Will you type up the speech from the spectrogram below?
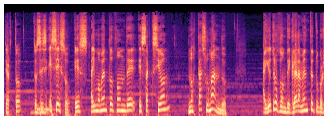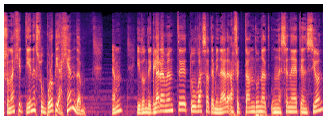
¿Cierto? Entonces es eso, es, hay momentos donde esa acción no está sumando. Hay otros donde claramente tu personaje tiene su propia agenda. Y donde claramente tú vas a terminar afectando una, una escena de tensión,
